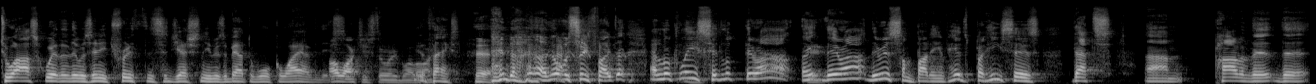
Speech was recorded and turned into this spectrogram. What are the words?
to ask whether there was any truth to the suggestion he was about to walk away over this. I liked your story, by the Yeah, way. thanks. And, uh, and obviously spoke to, and look, Lee said, look, there are they, there are there is some butting of heads, but he says that's um, part of the the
